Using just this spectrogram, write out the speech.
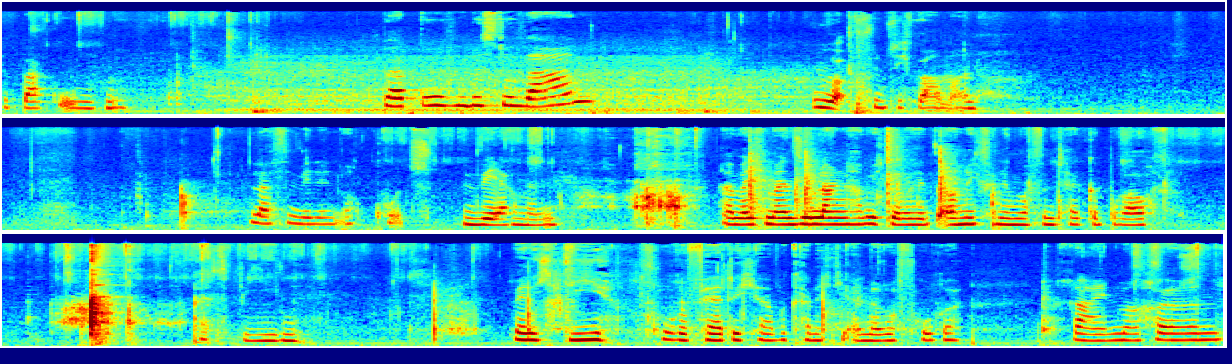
Der Backofen. Backofen, bist du warm? Ja, fühlt sich warm an lassen wir den noch kurz wärmen. Aber ich meine, so lange habe ich glaube ich jetzt auch nicht für den Muffin-Teig gebraucht. Deswegen, wenn ich die Fuhre fertig habe, kann ich die andere Fuhre reinmachen.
